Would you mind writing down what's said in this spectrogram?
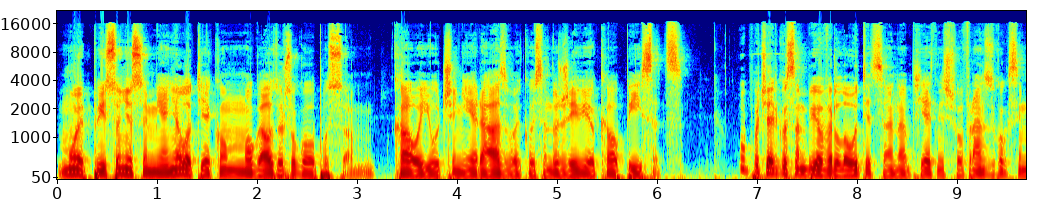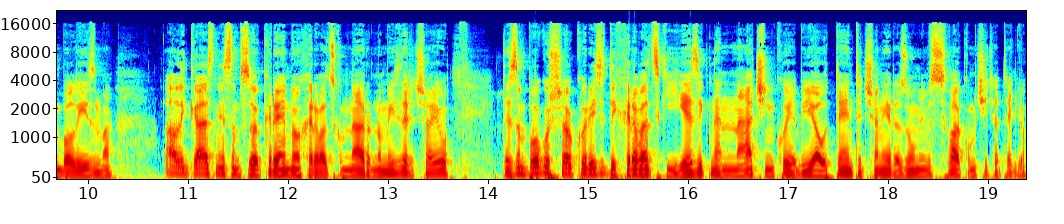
Moje pisanje se mijenjalo tijekom mog autorskog opusa, kao i učenje i razvoj koji sam doživio kao pisac. U početku sam bio vrlo utjecan na pjesništvo francuskog simbolizma, ali kasnije sam se okrenuo hrvatskom narodnom izrečaju, te sam pokušao koristiti hrvatski jezik na način koji je bio autentičan i razumljiv svakom čitatelju.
